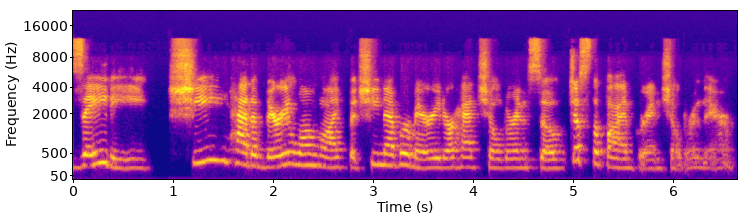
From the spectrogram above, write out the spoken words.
Zadie, she had a very long life, but she never married or had children. So just the five grandchildren there.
